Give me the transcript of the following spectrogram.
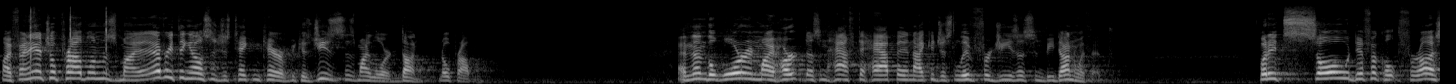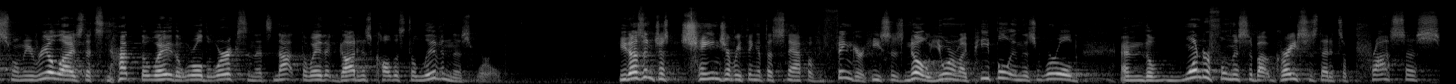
My financial problems, my everything else is just taken care of because Jesus is my Lord. Done. No problem. And then the war in my heart doesn't have to happen. I could just live for Jesus and be done with it. But it's so difficult for us when we realize that's not the way the world works and that's not the way that God has called us to live in this world. He doesn't just change everything at the snap of a finger. He says, No, you are my people in this world. And the wonderfulness about grace is that it's a process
